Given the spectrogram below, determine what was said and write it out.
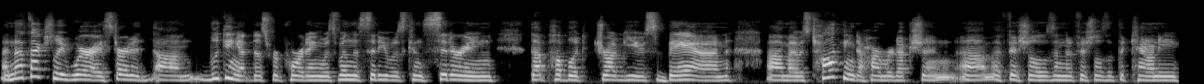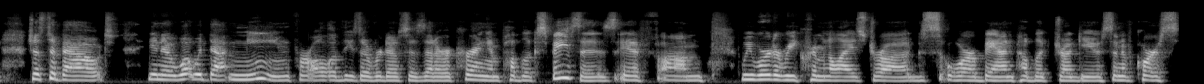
and that's actually where I started um, looking at this reporting. Was when the city was considering that public drug use ban. Um, I was talking to harm reduction um, officials and officials at the county just about, you know, what would that mean for all of these overdoses that are occurring in public spaces if um, we were to recriminalize drugs or ban public drug use. And of course,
